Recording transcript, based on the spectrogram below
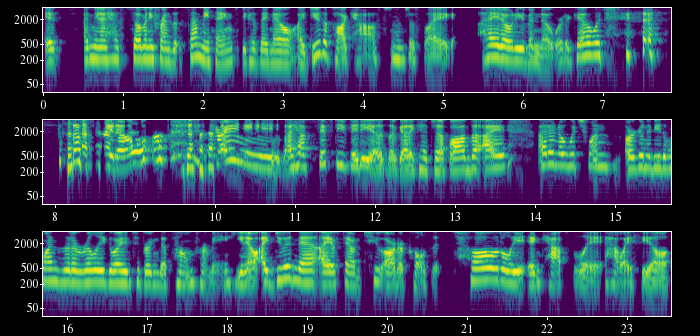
it's, I mean, I have so many friends that send me things because they know I do the podcast. And I'm just like, I don't even know where to go with this, you know? Great. I have 50 videos I've got to catch up on, but I I don't know which ones are going to be the ones that are really going to bring this home for me. You know, I do admit I have found two articles that totally encapsulate how I feel.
